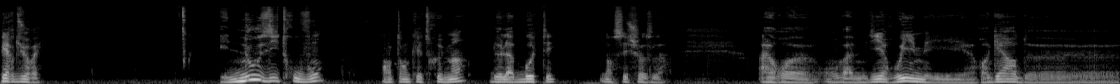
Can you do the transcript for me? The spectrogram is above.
perdurer. Et nous y trouvons, en tant qu'être humain, de la beauté dans ces choses-là. Alors, euh, on va me dire, oui, mais regarde, euh,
